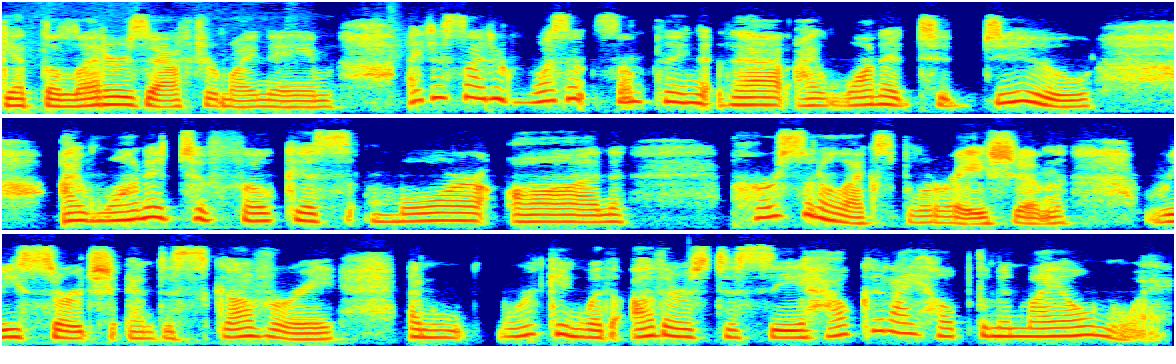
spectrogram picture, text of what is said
get the letters after my name, I decided wasn't something that I wanted to do. I wanted to focus more on personal exploration, research and discovery, and working with others to see how could I help them in my own way.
